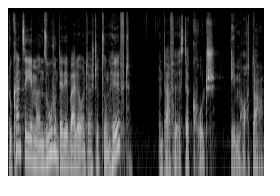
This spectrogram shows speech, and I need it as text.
Du kannst dir jemanden suchen, der dir bei der Unterstützung hilft und dafür ist der Coach eben auch da.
